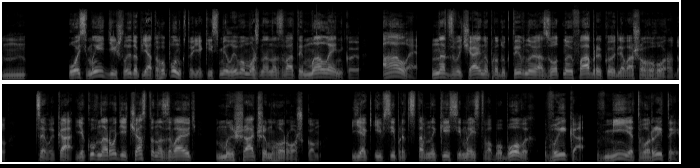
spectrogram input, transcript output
М Ось ми дійшли до п'ятого пункту, який сміливо можна назвати маленькою, але надзвичайно продуктивною азотною фабрикою для вашого городу. ЦВК, яку в народі часто називають мишачим горошком. Як і всі представники сімейства бобових, вика вміє творити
